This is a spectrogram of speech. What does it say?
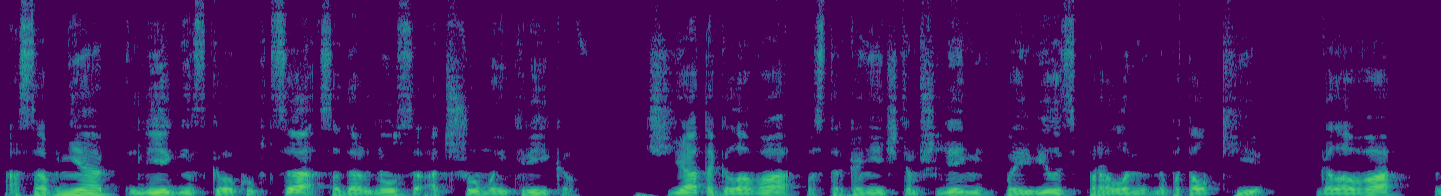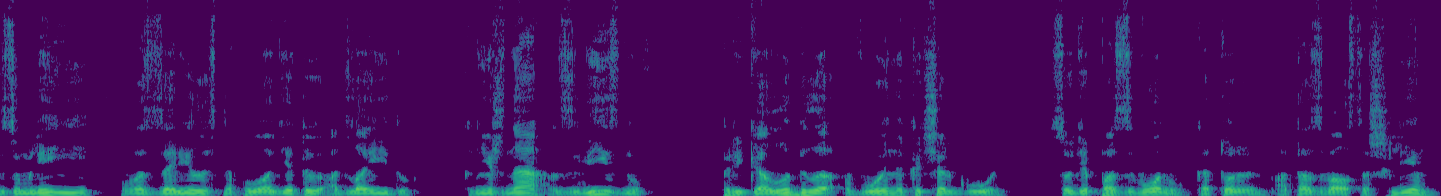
Особняк легнинского купца содрогнулся от шума и криков. Чья-то голова в остроконечном шлеме появилась в проломе на потолке. Голова в изумлении воззарилась на полуодетую Адлаиду. Княжна, взвизнув, приголубила воина кочергой. Судя по звону, которым отозвался шлем,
